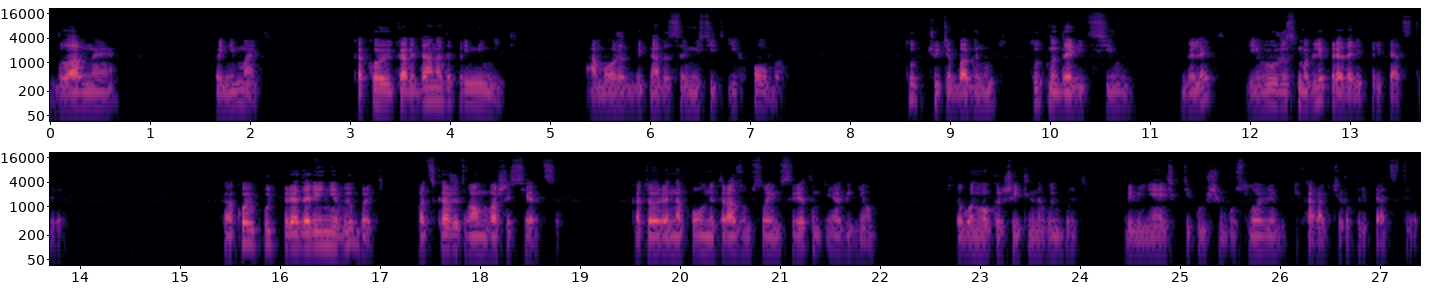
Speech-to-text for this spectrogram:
Главное – понимать, какое и когда надо применить, а может быть надо совместить их оба. Тут чуть обогнуть, тут надавить силой. Глядь, и вы уже смогли преодолеть препятствие. Какой путь преодоления выбрать, подскажет вам ваше сердце, которое наполнит разум своим светом и огнем, чтобы он мог решительно выбрать, применяясь к текущим условиям и характеру препятствия.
